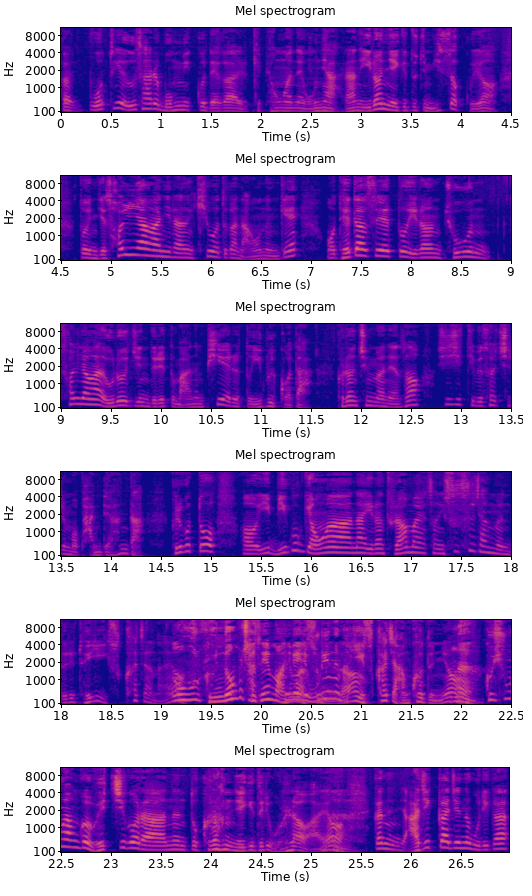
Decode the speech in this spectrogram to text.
그러니까 뭐 어떻게 의사를 못 믿고 내가 이렇게 병원에 오냐라는 이런 얘기도 좀 있었고요. 또 이제 선량한이라는 키워드가 나오는 게 어, 대다수의 또 이런 좋은 선량한 의료진들이 또 많은 피해를 또 입을 거다. 그런 측면에서 CCTV 설치를 뭐 반대한다. 그리고 또이 어, 미국 영화나 이런 드라마에서는 수술 장면들이 되게 익숙하잖아요. 어, 너무 자세히 많이 근데. 우리는 그게 익숙하지 않거든요. 네. 그 흉한 걸 왜 찍어라는 또 그런 얘기들이 올라와요. 네. 그러니까 아직까지는 우리가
